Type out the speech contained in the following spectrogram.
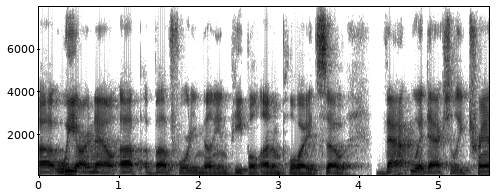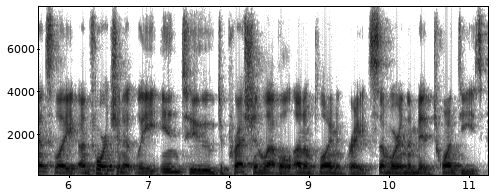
uh, we are now up above 40 million people unemployed. So that would actually translate, unfortunately, into depression level unemployment rates somewhere in the mid 20s.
